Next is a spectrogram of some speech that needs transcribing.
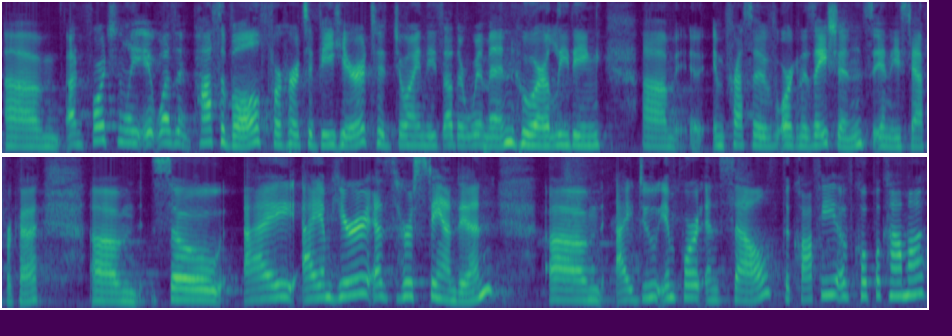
Um, unfortunately, it wasn't possible for her to be here to join these other women who are leading um, impressive organizations in East Africa. Um, so I, I am here as her stand in. Um, I do import and sell the coffee of Kopakama,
